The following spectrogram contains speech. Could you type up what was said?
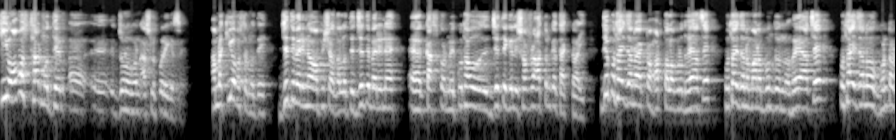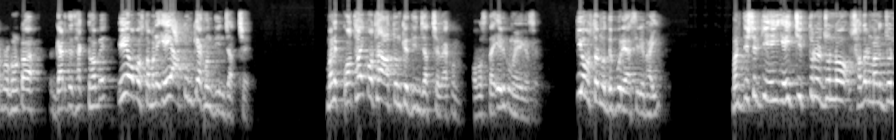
কি অবস্থার মধ্যে জনগণ আসলে পড়ে গেছে? আমরা কি অবস্থার মধ্যে? যেতে পারি না অফিস আদালতে, যেতে পারি না কাজকর্মে, কোথাও যেতে গেলে সবসময় আতঙ্কে থাকতে হয়। যে কোথায় যেন একটা হরতাল অবরোধ হয়ে আছে, কোথায় যেন মানববন্ধন হয়ে আছে, কোথায় যেন ঘণ্টার পর ঘণ্টা গাড়িতে থাকতে হবে, এই অবস্থা মানে এই আতঙ্কে এখন দিন যাচ্ছে। মানে কথায় কথায় আতঙ্কের দিন যাচ্ছে এখন অবস্থা এরকম হয়ে গেছে। কি অবস্থার মধ্যে পড়ে আছি রে ভাই? মানে দেশের কি এই এই চিত্রের জন্য সাধারণ মানুষজন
